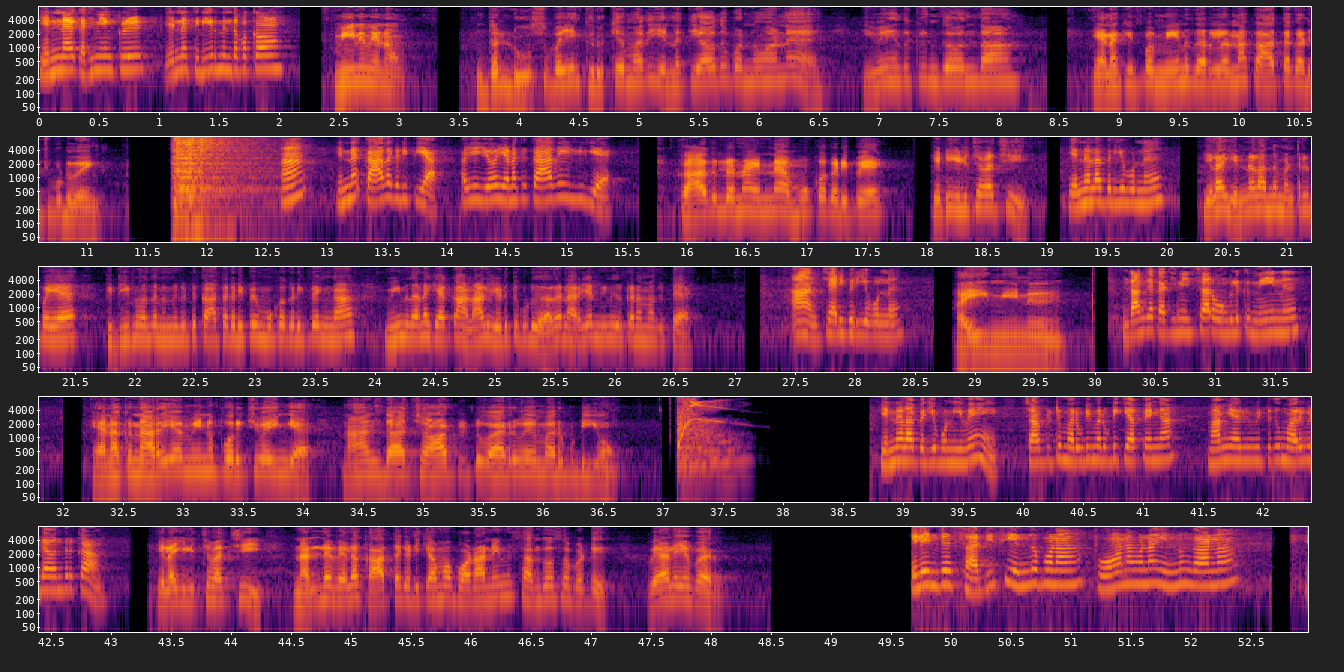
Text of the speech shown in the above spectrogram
என்ன கஜினி அங்கிள் என்ன திடீர்னு இந்த பக்கம்? மீன் வேணும். இந்த லூசு பையன் கிறுக்க மாதிரி என்னத்தையாவது பண்ணுவானே. இவன் எதுக்கு இங்க வந்தான்? எனக்கு இப்ப மீன் தரலன்னா காத்த கடிச்சு போடுவேன். ஆ? என்ன காதை கடிப்பியா? ஐயோ எனக்கு காதே இல்லையே. காதுலன்னா என்ன? மூக்க கடிப்பேன். எட்டி இழிச்சவாச்சி. என்னடா பெரிய பொண்ணு? இல்ல என்னல அந்த மென்டல் பைய? திடீர்னு வந்து நின்றுக்கிட்டு காத்த கடிப்பேன் மூக்க கடிப்பேங்க? மீன் தானே கேட்கான். நாள் எடுத்து கொடு. அதான் நிறைய மீன் இருக்கா நம்ம கிட்ட ஆ சரி பெரிய பொண்ணு. ஐ மீன். இந்தாங்க கஜினி சார் உங்களுக்கு மீன். எனக்கு நிறைய மீன் பொரிச்சு வைங்க. நான் இந்தா சாப்பிட்டுட்டு வருவேன் மறுபடியும். என்னடா பெரிய பொண்ணு இவன் சாப்பிட்டுட்டு மறுபடியும் மறுபடியும் கேட்பேங்க மாமியார் வீட்டுக்கு மறுவிடா வந்திருக்கான் இல்ல இழிச்சவாச்சி நல்ல வேலை காத்த கடிக்காம போனானேன்னு சந்தோஷப்பட்டு. வேலையை பாரு. இல்ல இந்த சதீஷ் எங்க போனா? போனவனா இன்னும் காணோம்.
